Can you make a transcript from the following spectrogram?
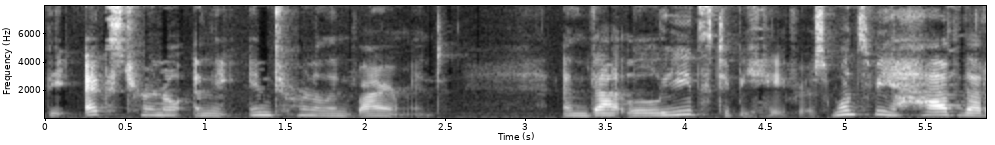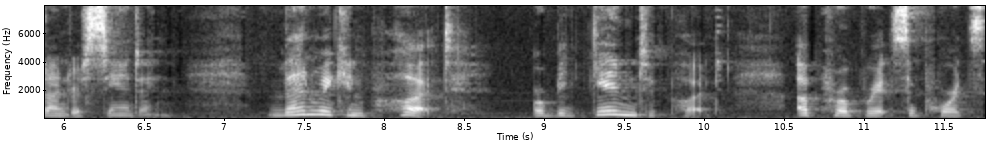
the external and the internal environment, and that leads to behaviors. Once we have that understanding, then we can put or begin to put appropriate supports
